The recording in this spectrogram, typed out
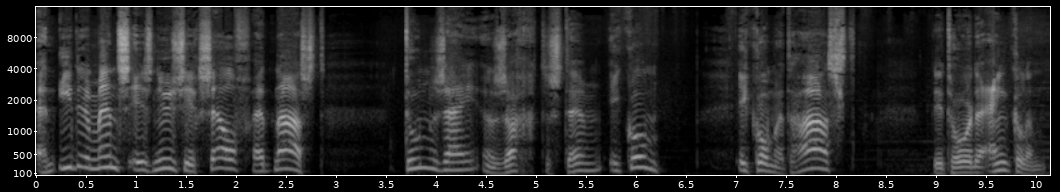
En ieder mens is nu zichzelf het naast. Toen zei een zachte stem: Ik kom, ik kom met haast. Dit hoorden enkelen,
